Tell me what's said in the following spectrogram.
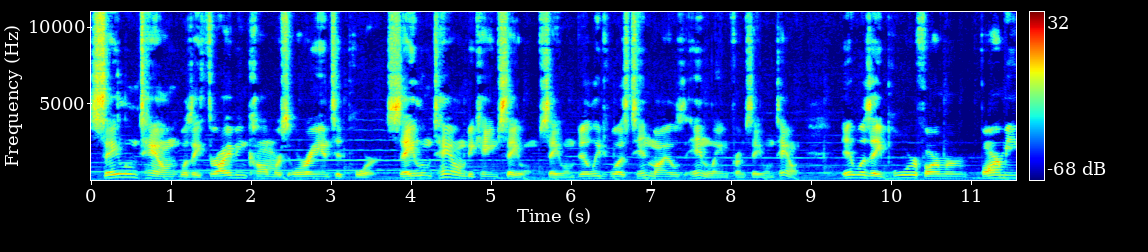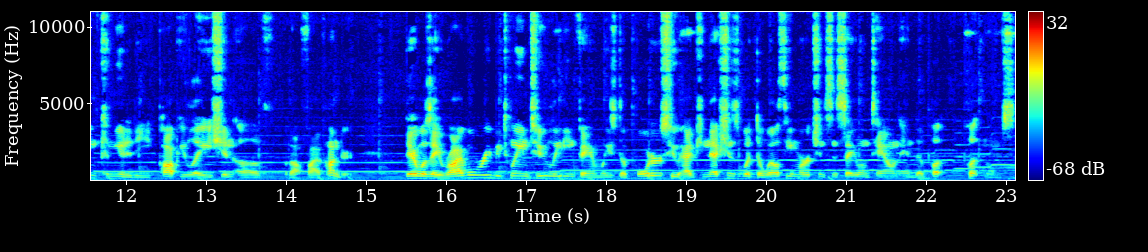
Salem Town was a thriving commerce oriented port. Salem Town became Salem. Salem Village was 10 miles inland from Salem Town. It was a poor farmer farming community, population of about 500. There was a rivalry between two leading families, the Porters, who had connections with the wealthy merchants in Salem Town, and the Put- Putnams.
